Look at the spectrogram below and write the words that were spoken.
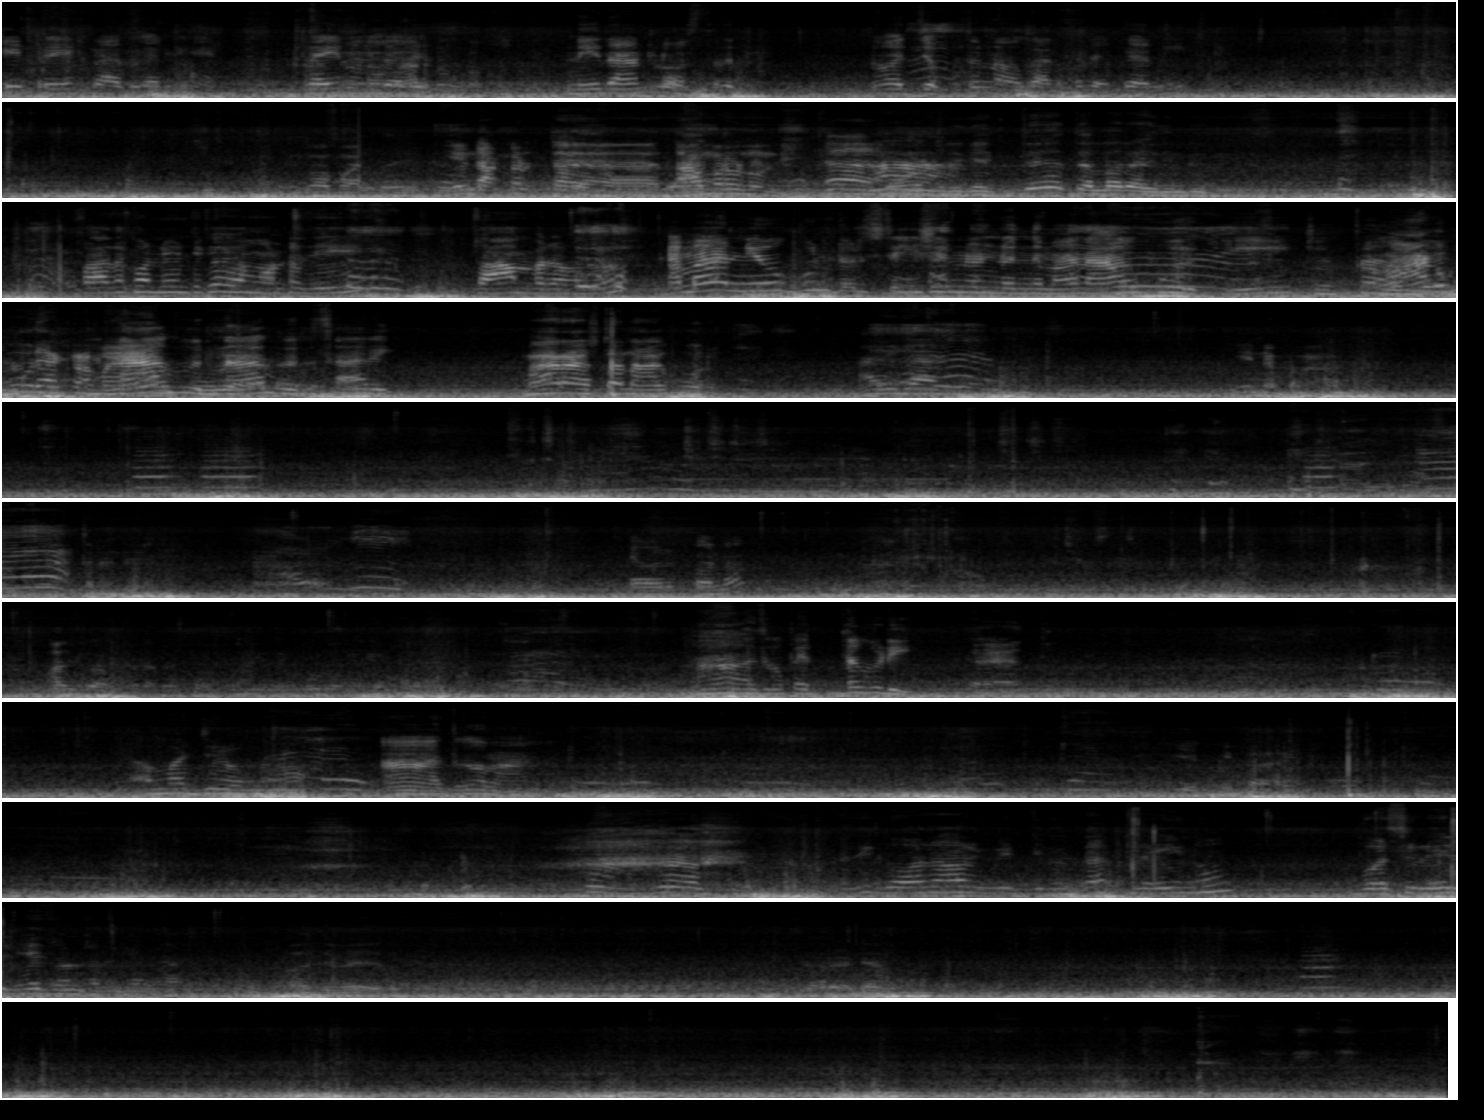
టికెట్ రేట్ రాదు కానీ ట్రైన్ ఉందా నీ దాంట్లో వస్తుంది. నువ్వు అది చెప్తున్నావు అంతలే కానీ. ఏంటి అక్కడ తామరం నుండి? ఎక్కితే తెల్లారి పదకొండింటికి ఉంటది. తాంబరంలో అమ్మా న్యూ గుంటూరు స్టేషన్ నుండి ఉంది మా నాగపూర్కి. చెప్పాను. నాగపూర్ ఎక్కడ మా? నాగూర్ నాగూర్ సారీ. మహారాష్ట్ర నాగపూర్. అది కాదు. ఎవరి ఫోను అది ఆ, అది ఒక పెద్ద గుడి. మధ్యలో అదిగోమా ఎన్ని పారాయి అది గోదావరి బ్రిడ్జ్ మీద ట్రైను బస్సులే లేదు. ఉంటది కదా.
